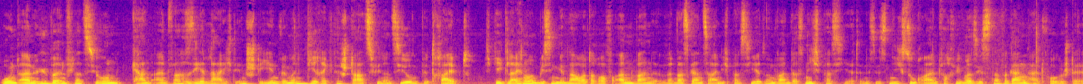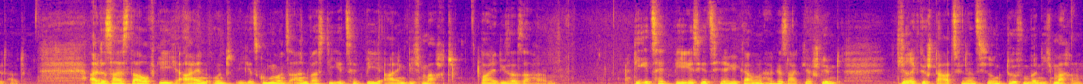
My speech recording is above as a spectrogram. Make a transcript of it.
Und eine Hyperinflation kann einfach sehr leicht entstehen, wenn man direkte Staatsfinanzierung betreibt. Ich gehe gleich noch ein bisschen genauer darauf an, wann, wann das Ganze eigentlich passiert und wann das nicht passiert. Denn es ist nicht so einfach, wie man sich es in der Vergangenheit vorgestellt hat. Also das heißt, darauf gehe ich ein und jetzt gucken wir uns an, was die EZB eigentlich macht bei dieser Sache. Die EZB ist jetzt hergegangen und hat gesagt, ja stimmt, direkte Staatsfinanzierung dürfen wir nicht machen.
